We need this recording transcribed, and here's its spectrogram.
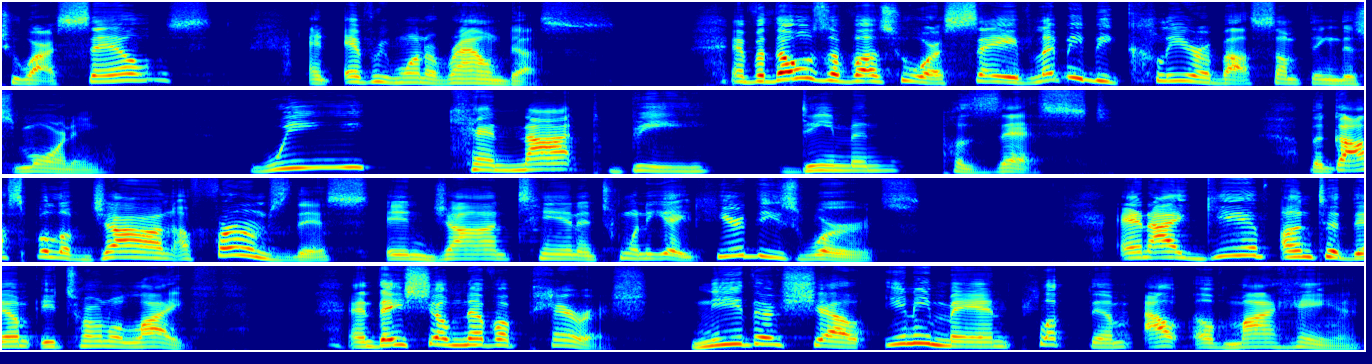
to ourselves and everyone around us. And for those of us who are saved, let me be clear about something this morning. We cannot be demon possessed. The Gospel of John affirms this in John 10 and 28. Hear these words And I give unto them eternal life, and they shall never perish neither shall any man pluck them out of my hand.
